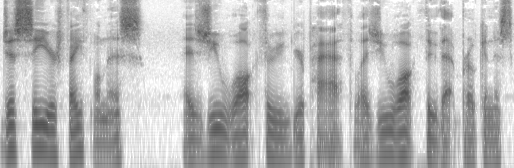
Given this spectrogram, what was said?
just see your faithfulness as you walk through your path, as you walk through that brokenness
